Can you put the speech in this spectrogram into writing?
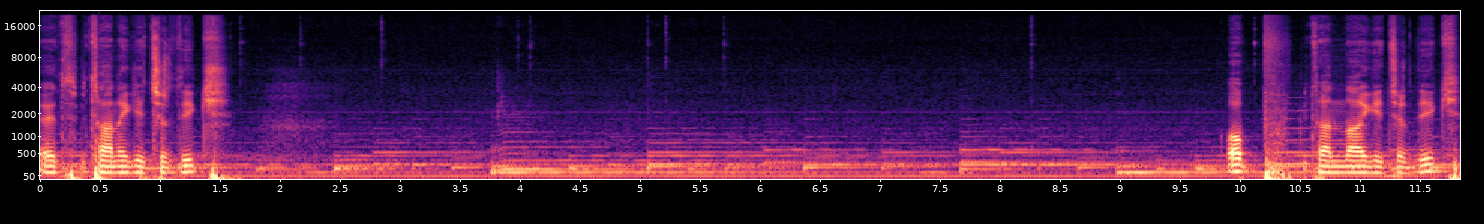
Evet bir tane geçirdik. Hop bir tane daha geçirdik.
